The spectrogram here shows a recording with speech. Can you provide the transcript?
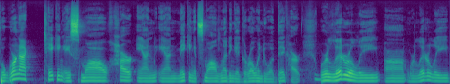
But we're not taking a small heart and and making it small and letting it grow into a big heart. Mm-hmm. We're literally um, we're literally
